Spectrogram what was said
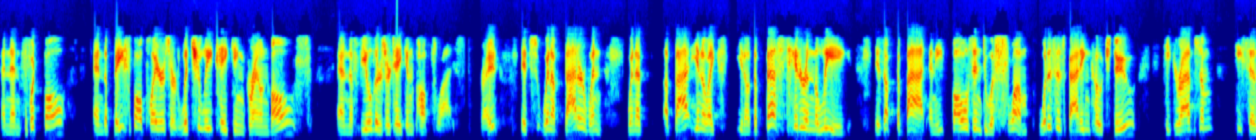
And then football. And the baseball players are literally taking ground balls and the fielders are taking pop flies, right? It's when a batter, when, when a, a bat, you know, like, you know, the best hitter in the league is up the bat and he falls into a slump. What does his batting coach do? He grabs him. He says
